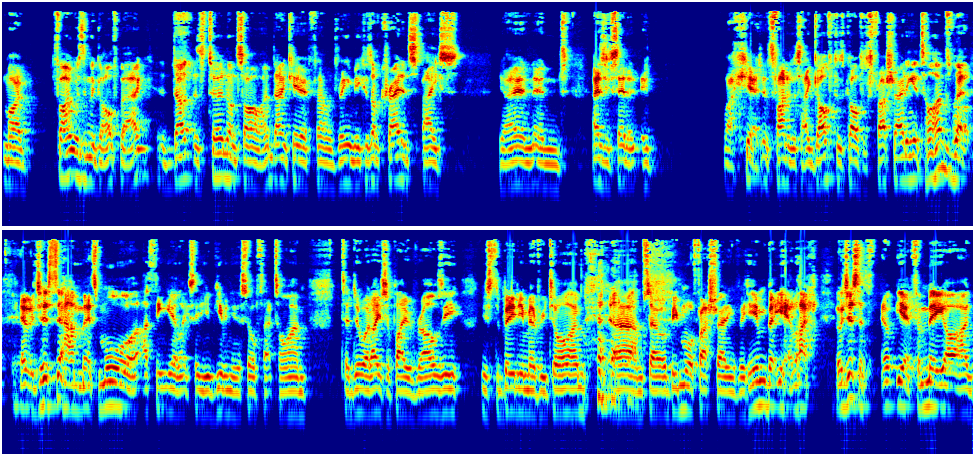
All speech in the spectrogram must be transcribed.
my phone was in the golf bag. It does, it's turned on silent. Don't care if someone's ringing me because I've created space, you know. And, and as you said, it, it like yeah, it's funny to say golf because golf is frustrating at times, but Oh, yeah. it was just um, it's more. I think yeah, like I said, you've given yourself that time to do it. I used to play with Rolsey, used to beat him every time, um, so it would be more frustrating for him. But yeah, like it was just a yeah for me. I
